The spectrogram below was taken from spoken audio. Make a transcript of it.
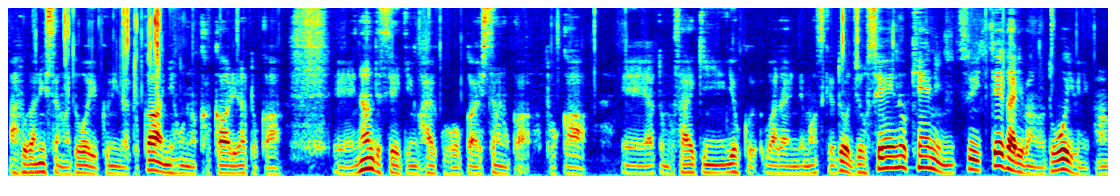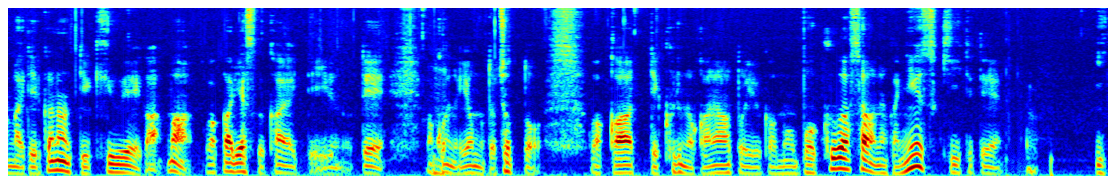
アフガニスタンがどういう国だとか、日本の関わりだとか、えーなんで政権が早く崩壊したのかとか、えーあとも最近よく話題に出ますけど、女性の権利についてタリバンがどういうふうに考えているかなんていう QA が、まあ、わかりやすく書いているので、まあ、こういうのを読むとちょっとわかってくるのかなというか、もう僕はさ、なんかニュース聞いてて、一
